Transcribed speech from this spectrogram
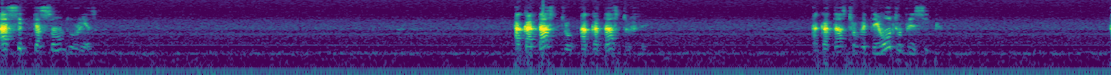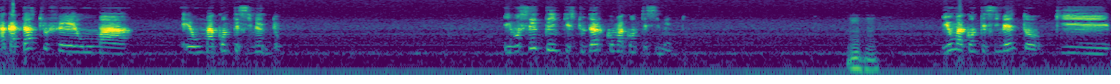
aceitação do risco. A catástrofe, a catástrofe, a catástrofe tem outro princípio. A catástrofe é uma é um acontecimento. E você tem que estudar como acontecimento. Uhum. É um acontecimento que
